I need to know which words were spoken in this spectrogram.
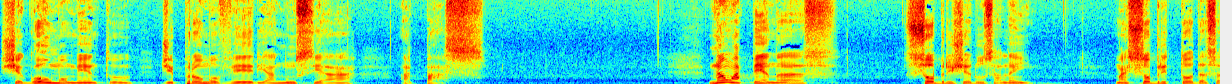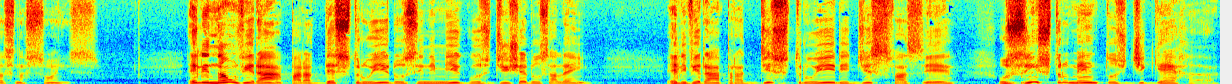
chegou o momento de promover e anunciar a paz. Não apenas sobre Jerusalém, mas sobre todas as nações. Ele não virá para destruir os inimigos de Jerusalém, ele virá para destruir e desfazer os instrumentos de guerra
